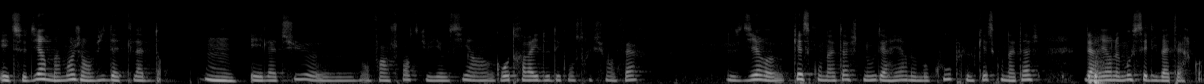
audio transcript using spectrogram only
et de se dire bah, moi j'ai envie d'être là-dedans. Mm. Et là-dessus, enfin, je pense qu'il y a aussi un gros travail de déconstruction à faire, de se dire euh, qu'est-ce qu'on attache nous derrière le mot couple, qu'est-ce qu'on attache derrière le mot célibataire, quoi?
